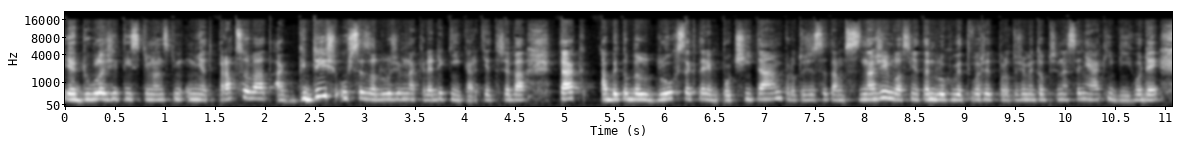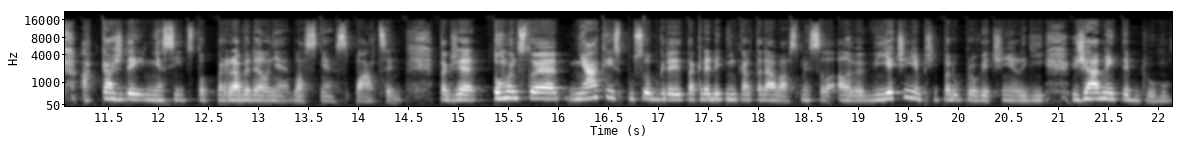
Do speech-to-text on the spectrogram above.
je důležitý s tímhle s tím umět pracovat a když už se zadlužím na kreditní kartě třeba, tak, aby to byl dluh, se kterým počítám, protože se tam snažím vlastně ten dluh vytvořit, protože mi to přinese nějaký výhody a každý měsíc to pravidelně vlastně splácím. Takže tohle je nějaký způsob, kdy ta kreditní karta dává smysl, ale ve většině případů pro většině lidí žádný typ dluhu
